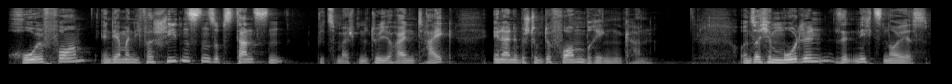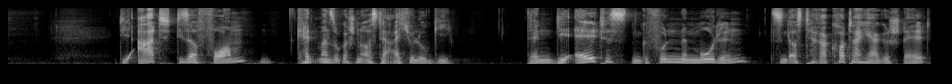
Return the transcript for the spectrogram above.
Hohlform, in der man die verschiedensten Substanzen, wie zum Beispiel natürlich auch einen Teig, in eine bestimmte Form bringen kann. Und solche Modeln sind nichts Neues. Die Art dieser Form kennt man sogar schon aus der Archäologie. Denn die ältesten gefundenen Modeln sind aus Terrakotta hergestellt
